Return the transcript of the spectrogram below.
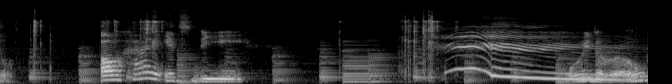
was facial. Oh, hi, it's the... Hmm. Read the row.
